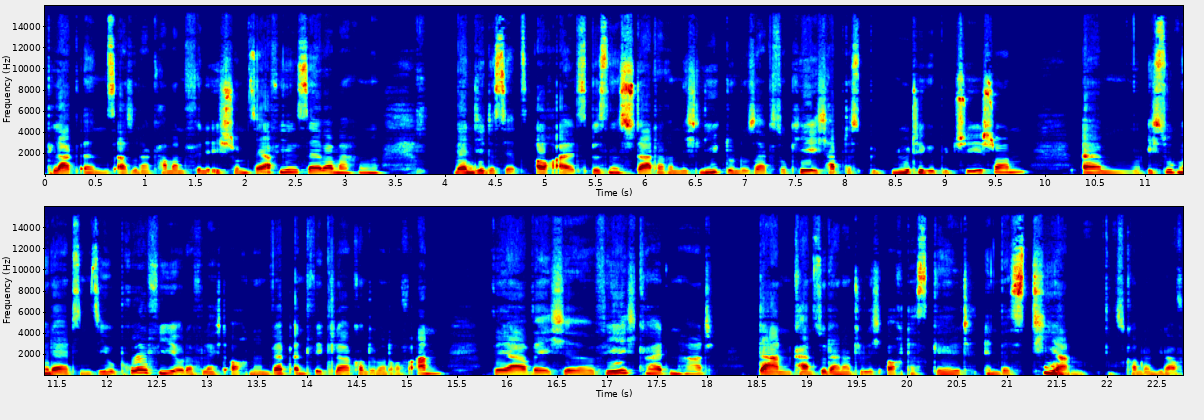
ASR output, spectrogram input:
Plugins. Also da kann man, finde ich, schon sehr viel selber machen. Wenn dir das jetzt auch als Business-Starterin nicht liegt und du sagst, okay, ich habe das nötige Budget schon, ähm, ich suche mir da jetzt einen SEO-Profi oder vielleicht auch einen Webentwickler, kommt immer darauf an, wer welche Fähigkeiten hat dann kannst du da natürlich auch das Geld investieren. Es kommt dann wieder auf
